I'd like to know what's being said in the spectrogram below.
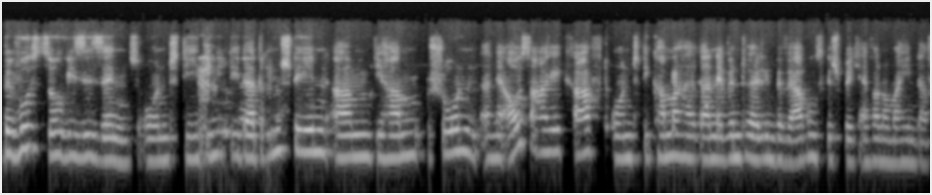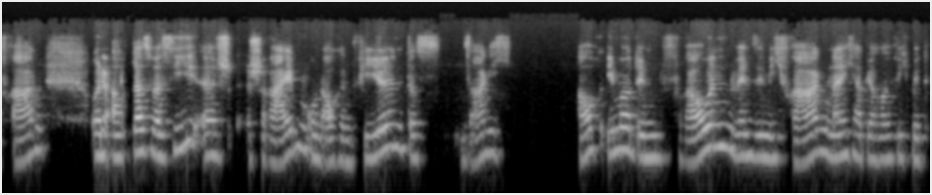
bewusst so, wie sie sind. Und die Dinge, die da drin stehen, ähm, die haben schon eine Aussagekraft und die kann man halt dann eventuell im Bewerbungsgespräch einfach nochmal hinterfragen. Und auch das, was Sie äh, schreiben und auch empfehlen, das sage ich auch immer den Frauen, wenn sie mich fragen, na, ich habe ja häufig mit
